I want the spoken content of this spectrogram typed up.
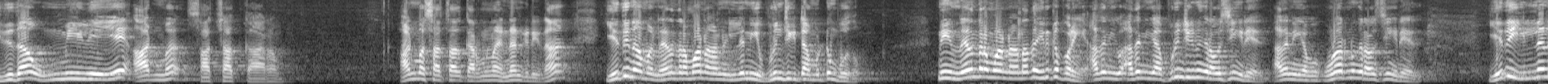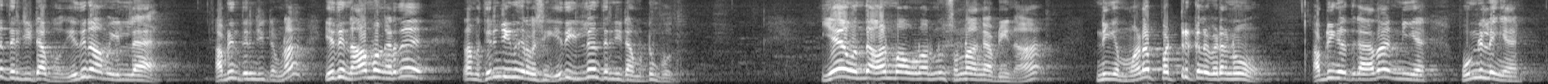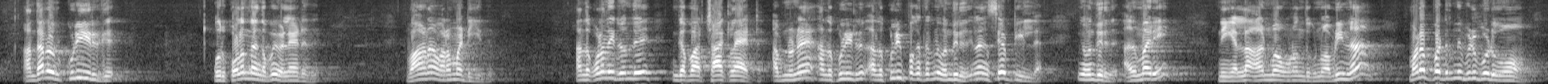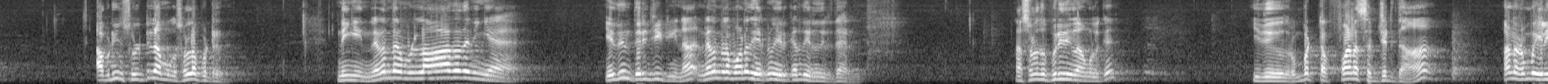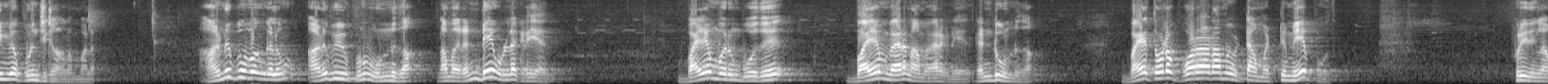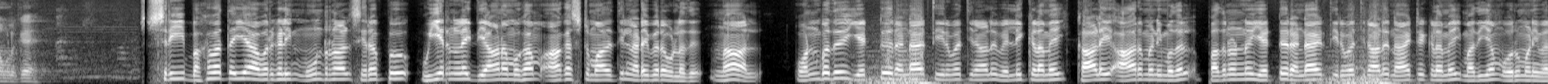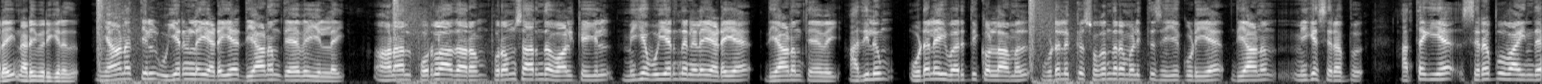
இதுதான் உண்மையிலேயே ஆன்ம சாட்சாத்காரம். ஆன்ம சாட்சாத்காரம்னா என்னன்னு கேட்டிங்கன்னா எது நம்ம நிரந்தரமான நான் இல்லைன்னு நீங்கள் புரிஞ்சுக்கிட்டால் மட்டும் போதும். நீங்கள் நிரந்தரமான தான் இருக்க போகிறீங்க அதை நீங்கள் அதை நீங்கள் புரிஞ்சுக்கணுங்கிற அவசியம் கிடையாது. அதை நீங்கள் உணரணுங்கிற அவசியம் கிடையாது. எது இல்லைன்னு தெரிஞ்சுக்கிட்டா போதும். எது நாம் இல்லை அப்படின்னு தெரிஞ்சுக்கிட்டோம்னா எது நாமங்கிறது நம்ம தெரிஞ்சுக்கணுங்கிற அவசியம். எது இல்லைன்னு தெரிஞ்சுக்கிட்டா மட்டும் போதும். ஏன் வந்து ஆன்மா உணரணும்னு சொன்னாங்க அப்படின்னா நீங்கள் மனப்பற்றுக்களை விடணும் அப்படிங்கிறதுக்காக தான் நீங்கள் ஒன்றும் இல்லைங்க. அந்தாண்ட ஒரு குழி இருக்குது ஒரு குழந்தை அங்கே போய் விளையாடுது. வானா வரமாட்டேங்குது. அந்த குழந்தைகிட்ட வந்து இங்கே பார் சாக்லேட் அப்படின்னு அந்த குழி அந்த குழி பக்கத்துலேருந்து வந்துடுது ஏன்னா சேஃப்டி இல்லை. இங்கே வந்துடுது அது மாதிரி நீங்கள் எல்லாம் ஆன்மா உணர்ந்துக்கணும். அப்படின்னா மனப்பட்டிருந்து விடுபடுவோம். அப்படின்னு சொல்லிட்டு நமக்கு சொல்லப்பட்டிருக்கு. நீங்கள் நிரந்தரம் இல்லாததை நீங்கள் எதுன்னு தெரிஞ்சுக்கிட்டீங்கன்னா நிரந்தரமானது ஏற்கனவே இருக்கிறது இருந்துகிட்டு தான் இருக்குது நான் சொல்கிறது புரியுதுங்களா உங்களுக்கு? இது ரொம்ப டஃப்பான சப்ஜெக்ட் தான். ஆனால் ரொம்ப எளிமையாக புரிஞ்சுக்கலாம் நம்மளால் அனுபவங்களும் அனுபவிப்பும் ஒன்று தான் நம்ம ரெண்டே உள்ளே கிடையாது. பயம் வரும்போது பயம் வேறு நாம் வேறு கிடையாது. ரெண்டும் ஒன்று தான் பயத்தோடு போராடாமல் விட்டால் மட்டுமே போதும். புரியுதுங்களா உங்களுக்கு? ஸ்ரீ பகவத்தையா அவர்களின் மூன்று நாள் சிறப்பு உயர்நிலை தியான முகாம் ஆகஸ்ட் மாதத்தில் நடைபெற உள்ளது நாள் ஒன்பது எட்டு ரெண்டாயிரத்தி இருபத்தி நாலு வெள்ளிக்கிழமை காலை ஆறு மணி முதல் பதினொன்று எட்டு ரெண்டாயிரத்தி இருபத்தி நாலு ஞாயிற்றுக்கிழமை மதியம் ஒரு மணி வரை நடைபெறுகிறது. ஞானத்தில் உயர்நிலை அடைய தியானம் தேவையில்லை. ஆனால் பொருளாதாரம் புறம் சார்ந்த வாழ்க்கையில் மிக உயர்ந்த நிலை அடைய தியானம் தேவை. அதிலும் உடலை வருத்தி கொள்ளாமல் உடலுக்கு சுதந்திரமளித்து செய்யக்கூடிய தியானம் மிக சிறப்பு. அத்தகைய சிறப்பு வாய்ந்த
